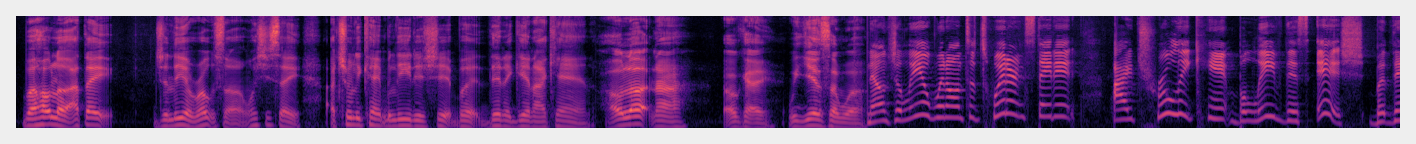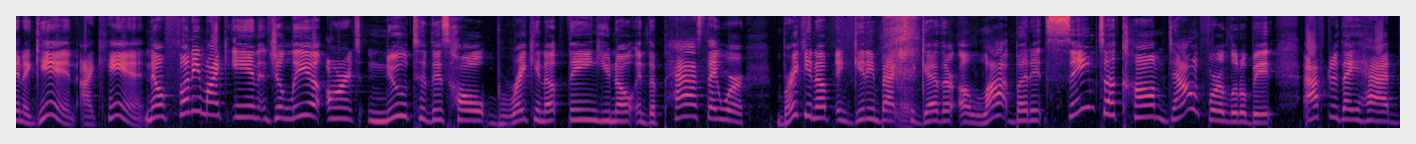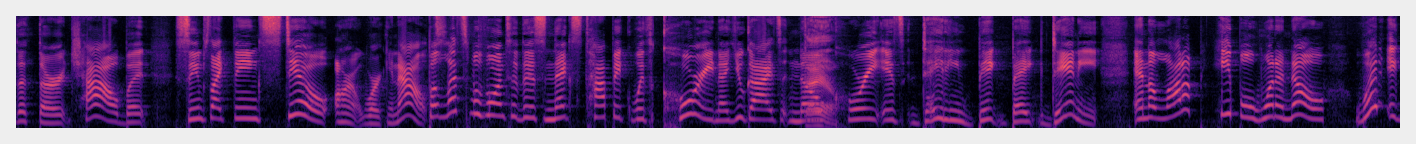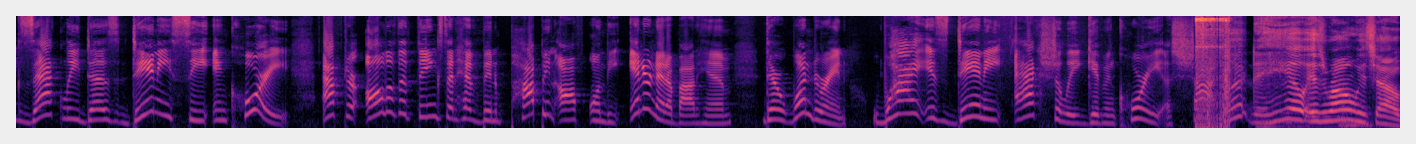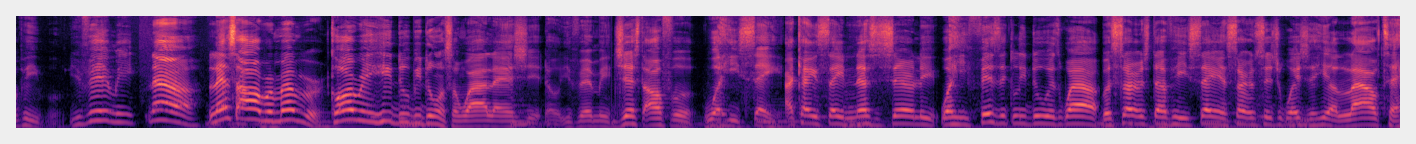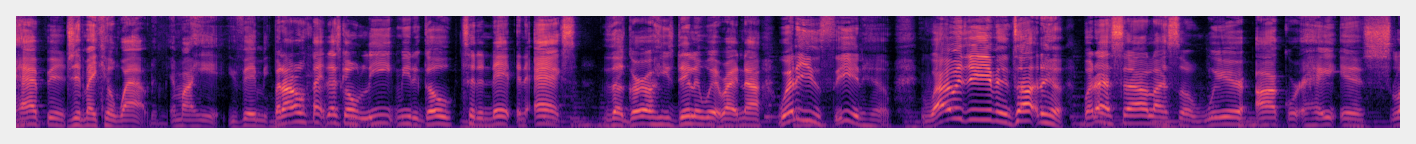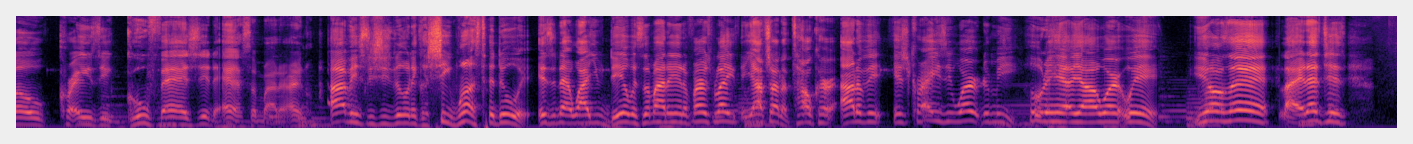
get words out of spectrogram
But hold up, I think Jalea wrote something. What she say? I truly can't believe this shit, but then again I can. Hold up now. Okay, we getting somewhere. Now Jalea went on to Twitter and stated, I truly can't believe this ish, but then again, I can. Now, Funny Mike and Jalea aren't new to this whole breaking up thing. You know, in the past, they were breaking up and getting back together a lot, but it seemed to calm down for a little bit after they had the third child. But seems like things still aren't working out. But let's move on to this next topic with Corey. Now, you guys know Damn. Corey is dating Big Bake Danny, and a lot of people want to know what exactly does Danny see in Corey? After all of the things that have been popping off on the internet about him, they're wondering why is Danny actually giving Corey a shot? What the hell is wrong with y'all people? You feel me? Now, let's all remember, Corey, he do be doing some wild ass shit though. You feel me? Just off of what he say. I can't say necessarily what he physically do is wild, but certain stuff he say in certain situations he allowed to happen just make him wild to me in my head. You feel me? But I don't think that's gonna lead me to go to the net and ask the girl he's dealing with right now, what do you see in him? Why would you even talk to him? But that sound like some weird, awkward, hating, slow, crazy, goof ass shit to ask somebody. I know. Obviously, she's doing it because she wants to do it. Isn't that why you deal with somebody in the first place? And y'all trying to talk her out of it? It's crazy work to me. Who the hell y'all work with? You know what I'm saying? Like, that's just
